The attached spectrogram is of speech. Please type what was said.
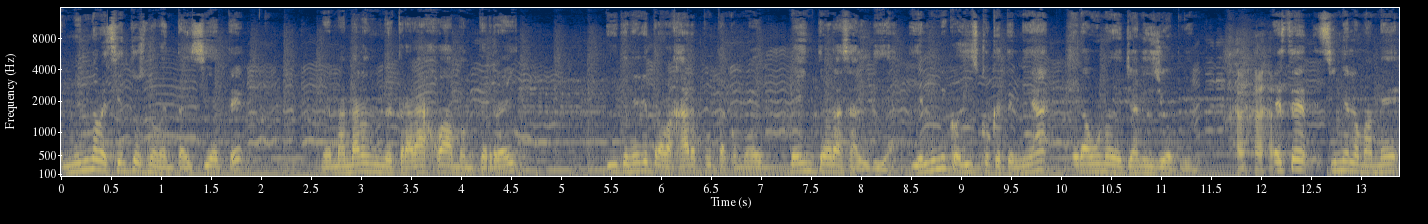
en 1997, me mandaron de trabajo a Monterrey y tenía que trabajar puta como 20 horas al día. Y el único disco que tenía era uno de Janis Joplin. Este sí me lo mamé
